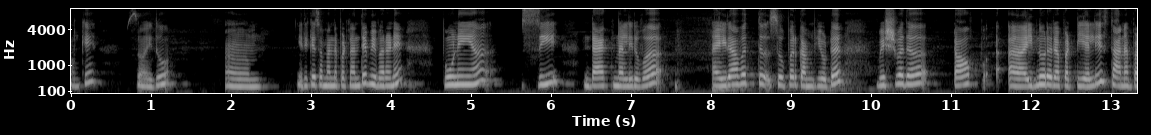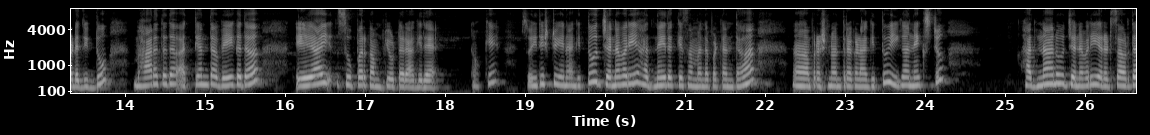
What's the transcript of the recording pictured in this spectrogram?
ಓಕೆ ಸೊ ಇದು ಇದಕ್ಕೆ ಸಂಬಂಧಪಟ್ಟಂತೆ ವಿವರಣೆ. ಪುಣೆಯ ಸಿ, ಡ್ಯಾಕ್ನಲ್ಲಿರುವ ಐರಾವತ್ ಸೂಪರ್ ಕಂಪ್ಯೂಟರ್ ವಿಶ್ವದ ಟಾಪ್ ಐದುನೂರರ ಪಟ್ಟಿಯಲ್ಲಿ ಸ್ಥಾನ ಪಡೆದಿದ್ದು ಭಾರತದ ಅತ್ಯಂತ ವೇಗದ ಎ ಐ ಸೂಪರ್ ಕಂಪ್ಯೂಟರ್ ಆಗಿದೆ. ಓಕೆ, ಸೊ ಇದಿಷ್ಟು ಏನಾಗಿತ್ತು? ಜನವರಿ ಹದಿನೈದಕ್ಕೆ ಸಂಬಂಧಪಟ್ಟಂತಹ ಪ್ರಶ್ನೋತ್ತರಗಳಾಗಿತ್ತು. ಈಗ ನೆಕ್ಸ್ಟು ಹದಿನಾರು ಜನವರಿ ಎರಡು ಸಾವಿರದ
